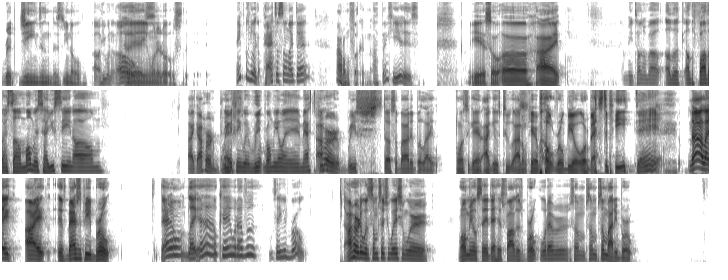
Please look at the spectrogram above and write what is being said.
ripped jeans and this, you know. Oh, he one of Oh, those. yeah, he one of those. Ain't he supposed to be like a patch or something like that? I don't fucking know. I think he is. Yeah. So, uh, all right. I mean, talking about other other father and son moments. Have you seen um Like I heard brief. everything with Re- Romeo and Master P? I heard brief stuff about it, but like once again, I give two. I don't care about Romeo or Master P. Damn. Nah, like all right, if Master P broke, that don't like eh, okay, whatever. Who said he was broke? I heard it was some situation where Romeo said that his father's broke, whatever. Some some somebody broke.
